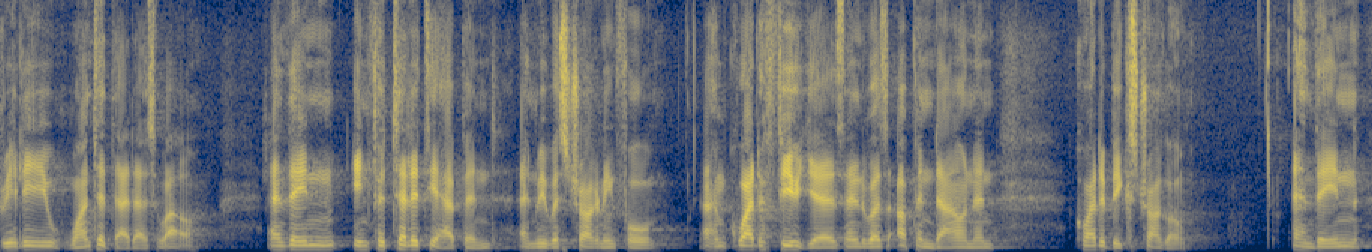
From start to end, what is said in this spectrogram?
really wanted that as well. And then infertility happened, and we were struggling for um, quite a few years, and it was up and down and quite a big struggle. And then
